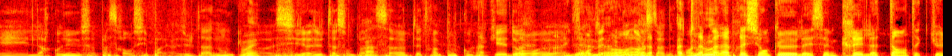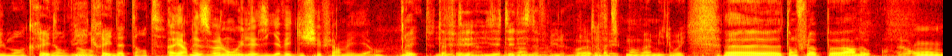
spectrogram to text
Et il l'a reconnu, ça passera aussi par les résultats. Donc Ouais. euh, si les résultats sont pas là, Ah. ça va peut-être un peu compliqué de, re- de Exactement. remettre du monde dans le a- stade. On n'a pas l'impression que l'ASM crée de l'attente actuellement, crée une envie, Non. crée une attente. À Ernest Vallon, il y avait guichet fermé hier. hein. Oui, tout Ils à fait. étaient- ils étaient 20 19 000, ouais, tout à fait. pratiquement 20 000, oui. Euh, ton flop, euh, Arnaud? Alors, on,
